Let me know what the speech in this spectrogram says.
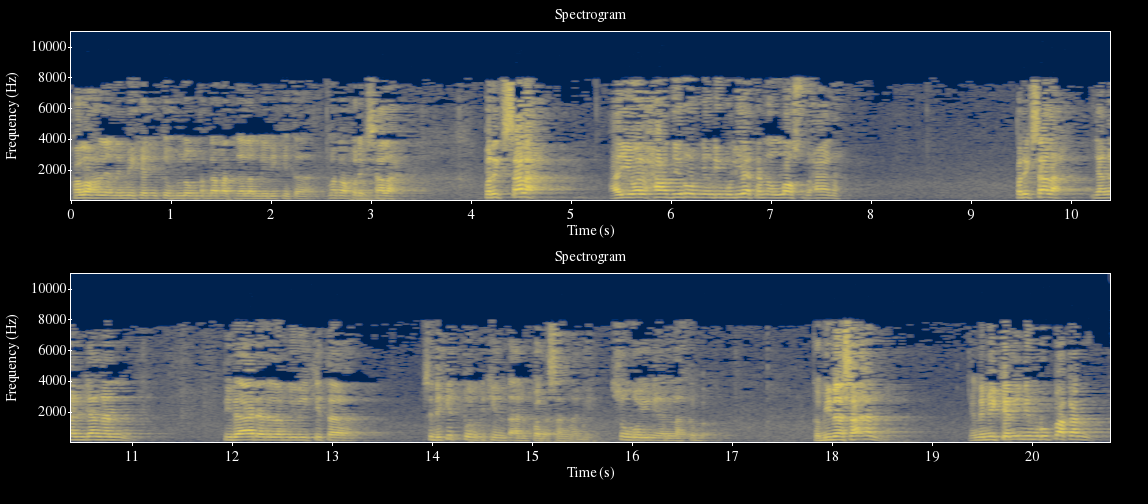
Kalau hal yang demikian itu belum terdapat dalam diri kita, maka periksalah. Periksalah ayyuhal hadirun yang dimuliakan Allah Subhanahu. Periksalah, jangan-jangan tidak ada dalam diri kita sedikit pun kecintaan kepada sang Nabi. Sungguh ini adalah ke kebinasaan. Yang demikian ini merupakan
